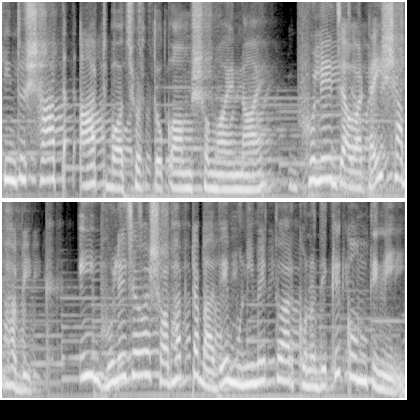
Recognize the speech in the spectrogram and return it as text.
কিন্তু সাত, আট বছর তো কম সময় নয়। ভুলে যাওয়াটাই স্বাভাবিক। এই ভুলে যাওয়া স্বভাবটা বাদে মুনিমের তো আর কোনো দিকে কমতি নেই।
